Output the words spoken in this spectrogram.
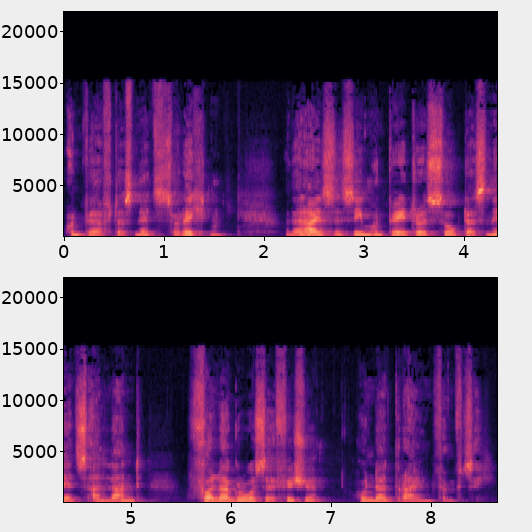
und werft das Netz zur Rechten. Und dann heißt es, Simon Petrus zog das Netz an Land voller großer Fische, 153.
